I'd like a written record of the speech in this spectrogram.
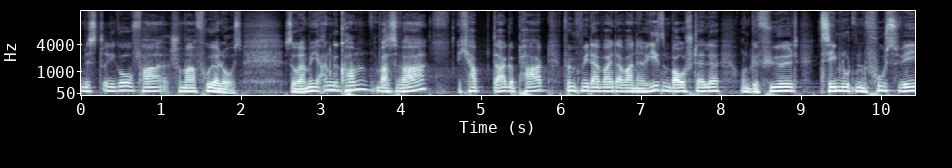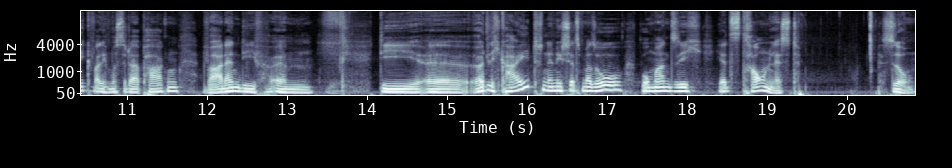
Mist Rigo, fahr schon mal früher los. So, dann bin ich angekommen. Was war? Ich habe da geparkt, fünf Meter weiter war eine Riesenbaustelle und gefühlt zehn Minuten Fußweg, weil ich musste da parken, war dann die, ähm, die äh, Örtlichkeit, nenne ich es jetzt mal so, wo man sich jetzt trauen lässt. So,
